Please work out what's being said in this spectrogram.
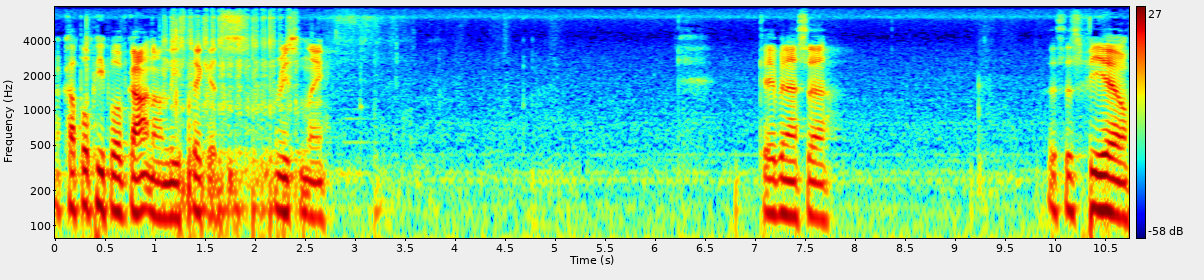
a couple people have gotten on these tickets recently. Okay, Vanesa. This is for you.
